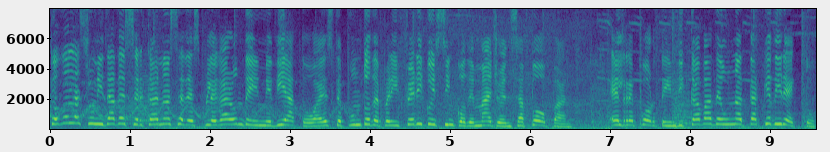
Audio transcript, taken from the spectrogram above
Todas las unidades cercanas se desplegaron de inmediato a este punto de periférico y 5 de mayo en Zapopan. El reporte indicaba de un ataque directo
